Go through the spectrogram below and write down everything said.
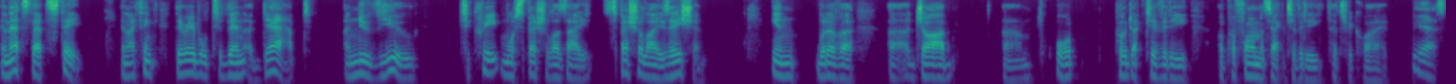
And that's that state. And I think they're able to then adapt a new view to create more specialize, specialization in whatever uh, job um, or productivity or performance activity that's required. Yes,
